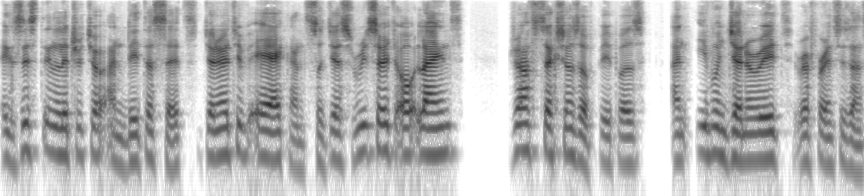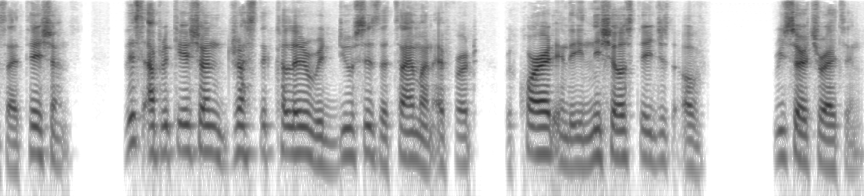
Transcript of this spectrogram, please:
existing literature and data sets, generative AI can suggest research outlines, draft sections of papers, and even generate references and citations. This application drastically reduces the time and effort required in the initial stages of research writing,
